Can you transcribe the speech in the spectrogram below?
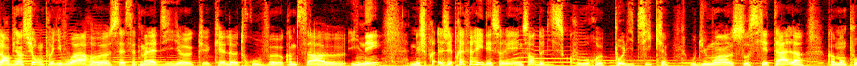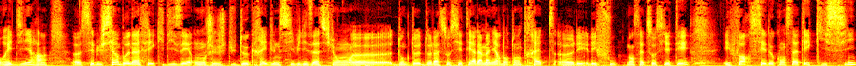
Alors bien sûr, on peut y voir euh, cette maladie euh, que- qu'elle trouve euh, comme ça innée, mais j'ai préféré y déceler une sorte de discours politique, ou du moins sociétal, comme on pourrait dire. C'est Lucien Bonafé qui disait on juge du degré d'une civilisation, donc de, la société, à la manière dont on traite les, fous dans cette société. Et force est de constater qu'ici,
